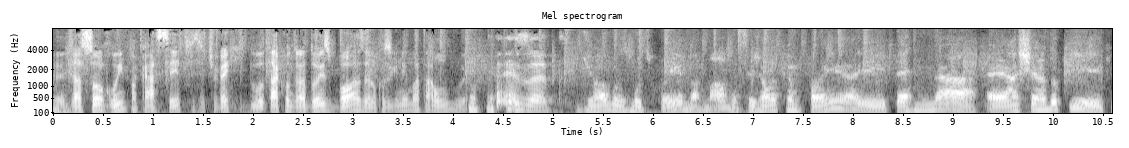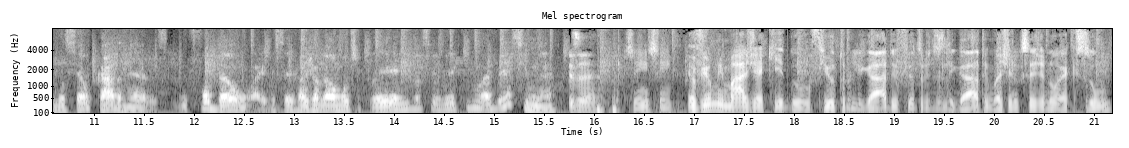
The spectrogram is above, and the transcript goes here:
Eu já sou ruim pra cacete. Se eu tiver que lutar contra dois boss, eu não consigo nem matar um, velho. Exato. Jogos multiplayer normal, você joga campanha e termina é, achando que, que você é o cara, né? O fodão. Aí você vai jogar o multiplayer e você vê que não é bem assim, né? Pois é. Sim, sim. Eu vi uma imagem aqui do filtro ligado e o filtro desligado. Imagino que seja no X1.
